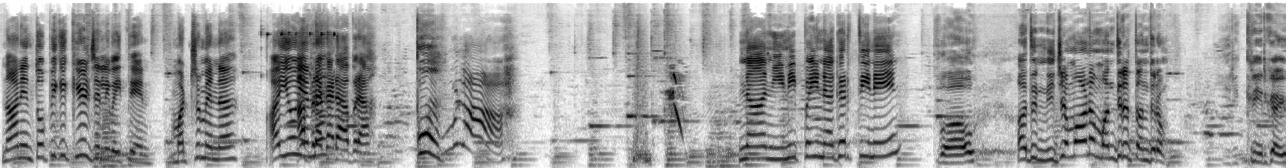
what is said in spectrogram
நான் என் தொப்பிக்கு கீழ் ஜெல்லி வைத்தேன். மற்றும் என்ன? ஐயோ என்ன. நான் இனிப்பை நகர்த்தினேன். வாவ் அது நிஜமான மந்திர தந்திரம். இருக்கிறீர்கள்.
